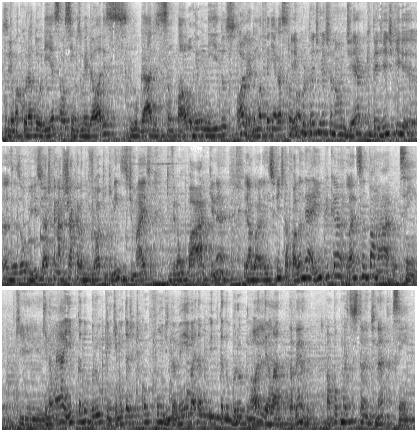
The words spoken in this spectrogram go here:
sim. Então a curadoria são assim, os melhores lugares de São Paulo reunidos Olha, numa feirinha é gastronômica. importante mencionar onde é, porque tem gente que às vezes ouve isso e acha que é na chácara do Jockey, que nem existe mais, que virou um parque, né? E agora, isso que a gente tá falando é a hípica lá de Santo Amaro. Sim. Que. Que não é a hípica do Brooklyn, que muita gente confunde também e vai na hípica do Brooklyn, Olha, lá. tá vendo? É um pouco mais distante, né? Sim.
